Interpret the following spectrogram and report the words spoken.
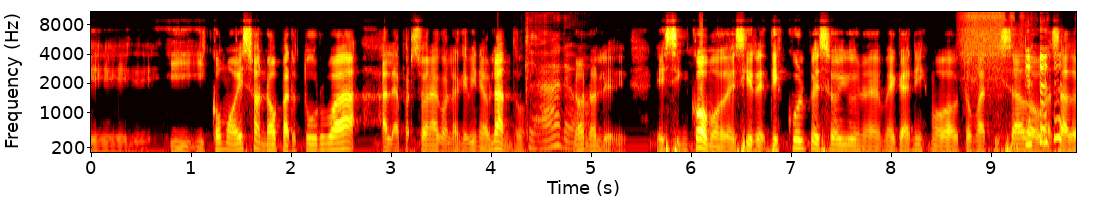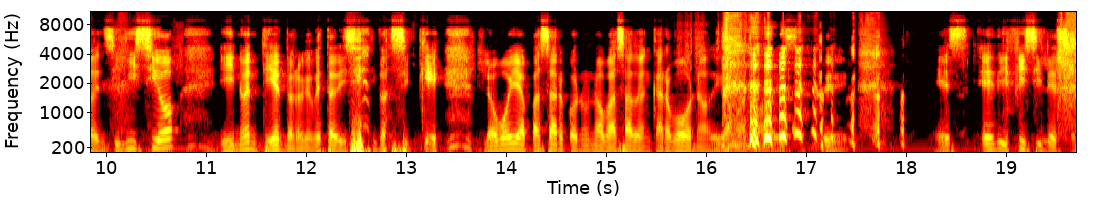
y, cómo eso no perturba a la persona con la que viene hablando. Claro. ¿no? es incómodo decir, disculpe, soy un mecanismo automatizado basado en silicio y no entiendo lo que me está diciendo, así que lo voy a pasar con uno basado en carbono, digamos. Este, es, es difícil eso.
